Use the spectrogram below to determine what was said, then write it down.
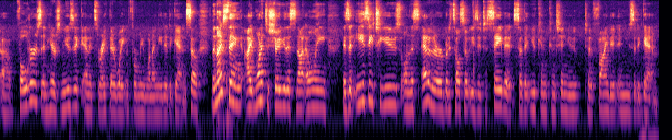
uh, folders and here's music and it's right there waiting for me when I need it again. So the nice thing, I wanted to show you this, not only is it easy to use on this editor, but it's also easy to save it so that you can continue to find it and use it again.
